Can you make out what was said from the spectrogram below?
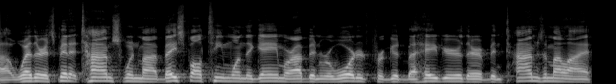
Uh, whether it's been at times when my baseball team won the game or I've been rewarded for good behavior, there have been times in my life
